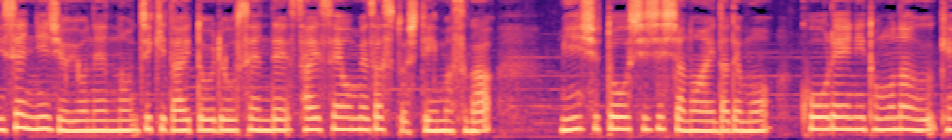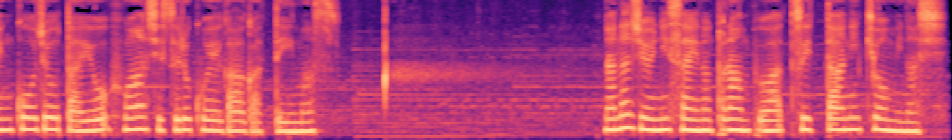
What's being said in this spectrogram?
2024年の次期大統領選で再選を目指すとしていますが、民主党支持者の間でも高齢に伴う健康状態を不安視する声が上がっています。72歳のトランプはツイッターに興味なし。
